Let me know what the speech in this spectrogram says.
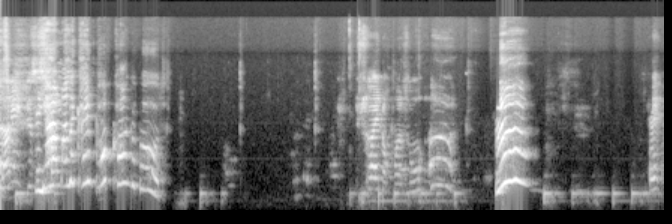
das? Nein, das Die haben alle kein Popcorn gebaut. Schrei nochmal so. Ah. Hey.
